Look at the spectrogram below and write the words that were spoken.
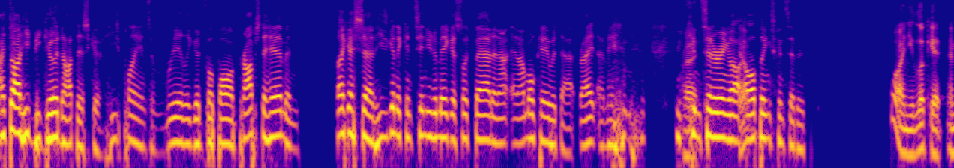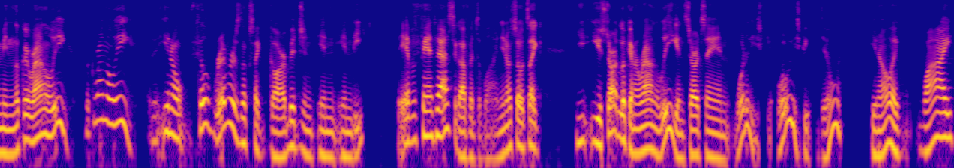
I thought he'd be good, not this good. He's playing some really good football, and props to him. And like I said, he's going to continue to make us look bad, and I, and I'm okay with that, right? I mean, Right. considering all, Yep. all things considered. Well, and you look at, I mean, look around the league. Look around the league. Uh, you know, Philip Rivers looks like garbage in, in Indy. They have a fantastic offensive line. You know, so it's like you, you start looking around the league and start saying, what are these what are these people doing? You know, like why?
